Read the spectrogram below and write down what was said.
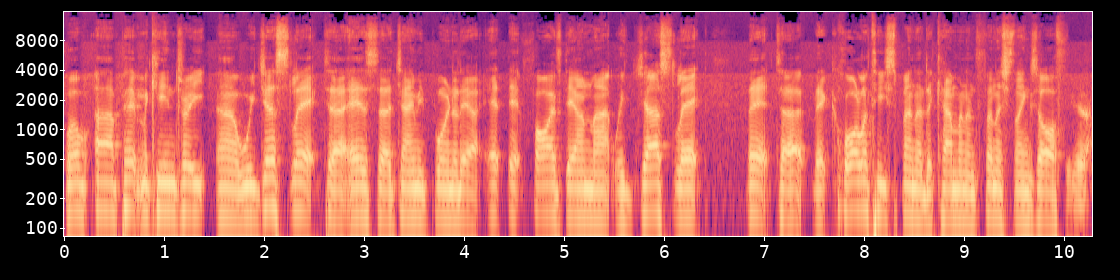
Well, uh, Pat McKendry, uh, we just lacked, uh, as uh, Jamie pointed out, at that five down mark, we just lacked that uh, that quality spinner to come in and finish things off. Yeah.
